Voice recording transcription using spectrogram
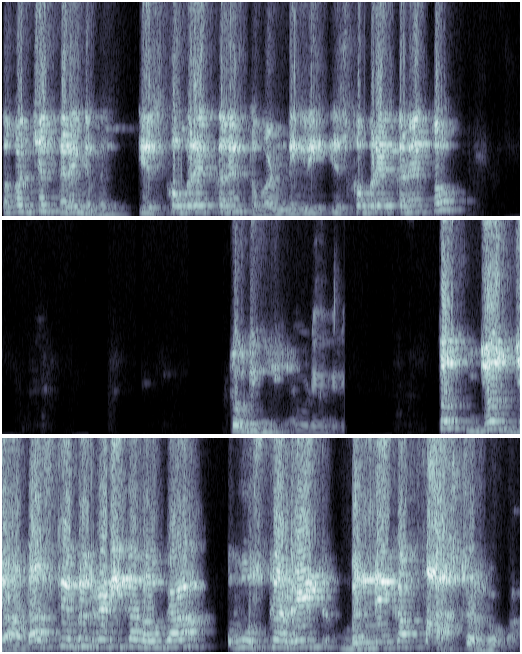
तो अपन चेक करेंगे भाई इसको ब्रेक करें तो वन डिग्री इसको ब्रेक करें तो टू डिग्री टू डिग्री तो जो ज़्यादा स्टेबल रेडिकल होगा वो उसका रेट बनने का फास्टर होगा।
